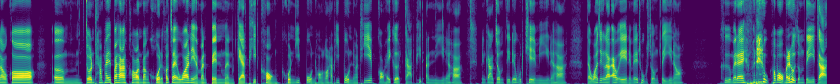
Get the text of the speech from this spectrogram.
แล้วก็เอ่อจนทำให้ประชากรบางคนเข้าใจว่าเนี่ยมันเป็นเหมือนแก๊สพิษของคนญี่ปุ่นของกองทัพญี่ปุ่นเนาะที่ก่อให้เกิดก๊าซพิษอันนี้นะคะ เป็นการโจมตีด้วยวุธเคมีนะคะ แต่ว่าจริงแล้ว LA เนี่ยไม่ได้ถูกโจมตีเนาะคือไม่ได้ไม่ได้ถูกเขาบอกไม่ได้ถูกโจมตีจาก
